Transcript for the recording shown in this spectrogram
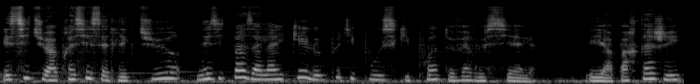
Et si tu as apprécié cette lecture, n'hésite pas à liker le petit pouce qui pointe vers le ciel et à partager.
